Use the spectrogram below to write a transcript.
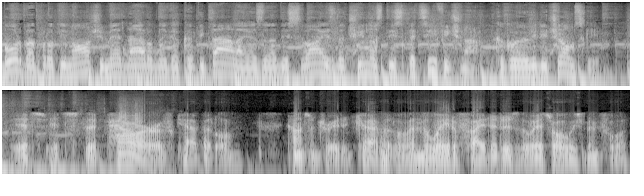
Borba proti moči mednarodnega kapitala je zaradi svoje značilnosti specifična, kako jo vidi Chomsky. It's, it's the power of capital concentrated capital, and the way to fight it is the way it's always been fought.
